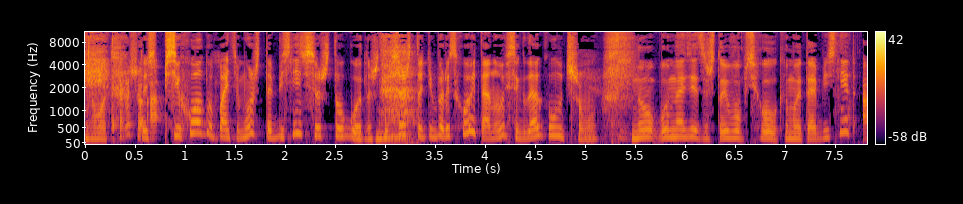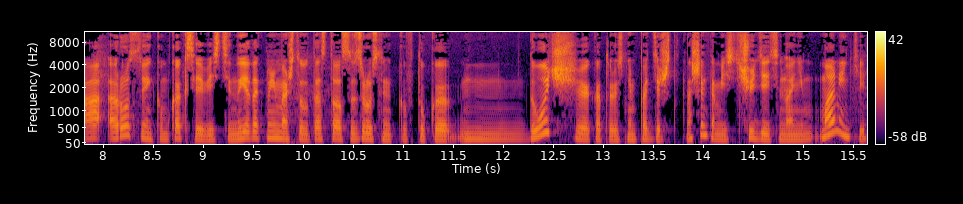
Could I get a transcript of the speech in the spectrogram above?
Вот. Хорошо. То есть а... психолог, вы понимаете, может объяснить все что угодно, что все, что не происходит, оно всегда к лучшему. Ну, будем надеяться, что его психолог ему это объяснит, а родственникам как себя вести? Ну, я так понимаю, что вот остался из родственников только дочь, которая с ним поддерживает отношения, там есть еще дети, но они маленькие.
